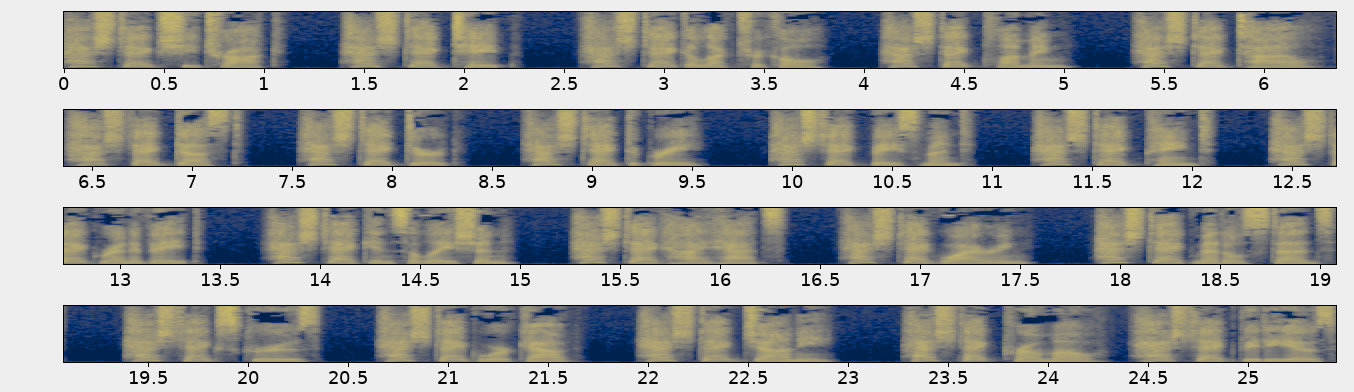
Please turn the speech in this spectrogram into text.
hashtag sheetrock, hashtag tape, hashtag electrical, hashtag plumbing, hashtag tile, hashtag dust, hashtag dirt, hashtag debris, hashtag basement, hashtag paint, hashtag renovate, hashtag insulation, hashtag hi hats, hashtag wiring, hashtag metal studs, hashtag screws, hashtag workout, hashtag Johnny, hashtag promo, hashtag videos,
